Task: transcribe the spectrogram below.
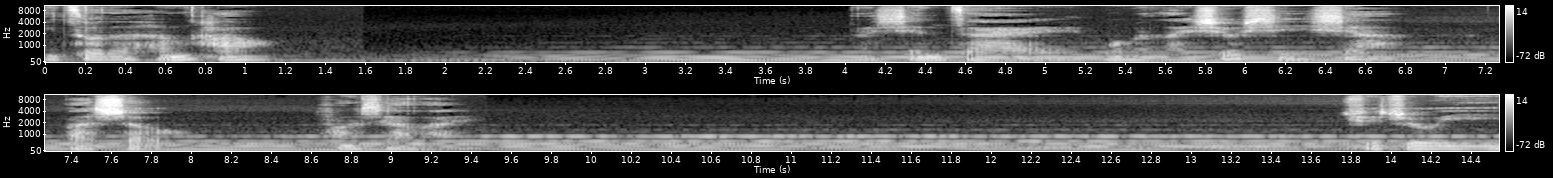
你做的很好。那现在我们来休息一下。把手放下来，去注意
